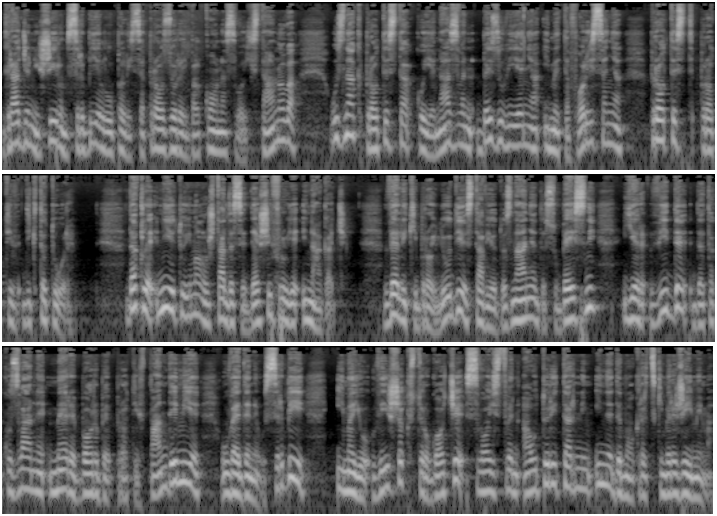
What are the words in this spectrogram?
građani širom Srbije lupali sa prozora i balkona svojih stanova u znak protesta koji je nazvan bez uvijanja i metaforisanja protest protiv diktature. Dakle, nije tu imalo šta da se dešifruje i nagađa. Veliki broj ljudi je stavio do znanja da su besni jer vide da takozvane mere borbe protiv pandemije uvedene u Srbiji imaju višak strogoće svojstven autoritarnim i nedemokratskim režimima.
